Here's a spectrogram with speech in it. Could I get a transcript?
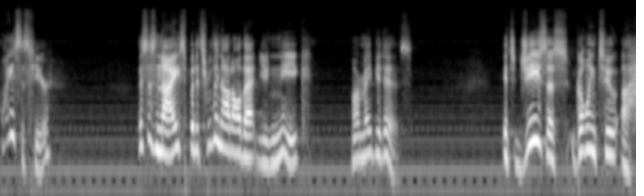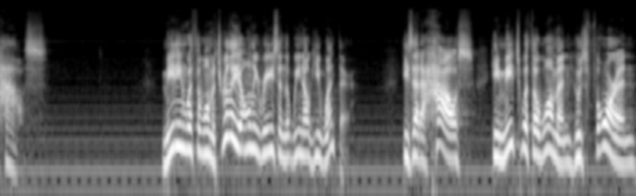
why is this here? This is nice, but it's really not all that unique. Or maybe it is. It's Jesus going to a house, meeting with a woman. It's really the only reason that we know he went there. He's at a house, he meets with a woman who's foreign,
